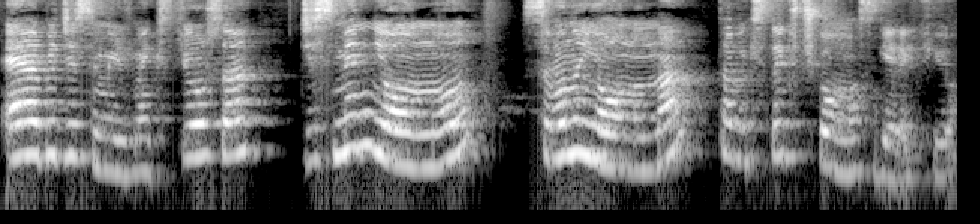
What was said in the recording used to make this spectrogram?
Eğer bir cisim yüzmek istiyorsa cismin yoğunluğu sıvının yoğunluğundan tabii ki de küçük olması gerekiyor.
